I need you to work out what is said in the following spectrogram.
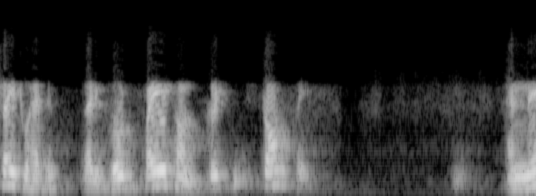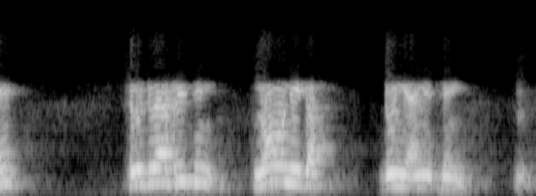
Try to have a very good faith on Krishna, strong faith. And nay, he will do everything. No need of doing anything. Hmm?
